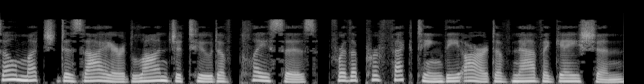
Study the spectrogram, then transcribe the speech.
so much desired longitude of places, for the perfecting the art of navigation.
